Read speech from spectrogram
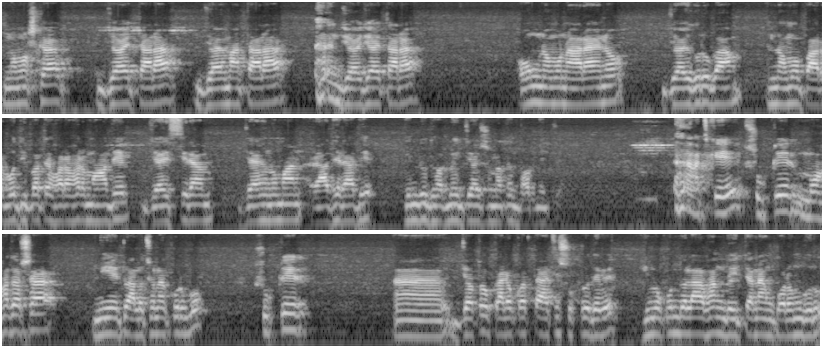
নমস্কার, জয় তারা, জয় মা তারা, জয় জয় তারা, ওং নমো নারায়ণ, জয় গুরু বাম, নম পার্বতীপথে হর হর মহাদেব, জয় শ্রীরাম, জয় হনুমান, রাধে রাধে, হিন্দু ধর্মের জয়, সনাতন ধর্মের জয়। আজকে শুক্রের মহাদশা নিয়ে একটু আলোচনা করব। শুক্রের যত কারকর্তা আছে শুক্রদেবের হিমকুন্দ লাভাং দৈত্যানাং পরম গুরু,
